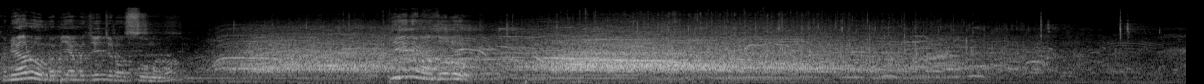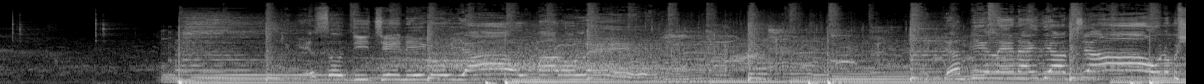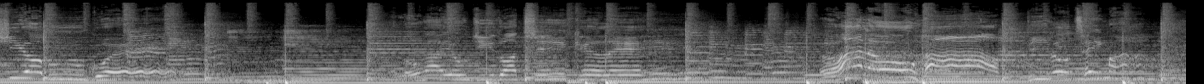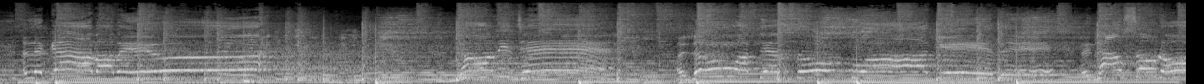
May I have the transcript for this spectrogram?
ခင်ဗျားတို့မပြန်မချင်းကျွန်တော်ဆိုမှာနော်ပြင်းနေမှာဆိုလို့ကဲဆိုဒီချင်းတွေကိုရောက်มาတော့လေရံပြေးလဲနိုင်ကြကြောင်းတော့မရှိတော့ဘူးကွယ် ကြည်သွားချစ်ခဲ့လေအလုံးဟာဒီလိုချိန်မှာအလကားပါပဲ Knowledge that alone up there so far get there now so no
